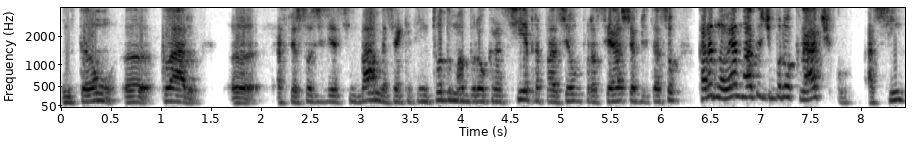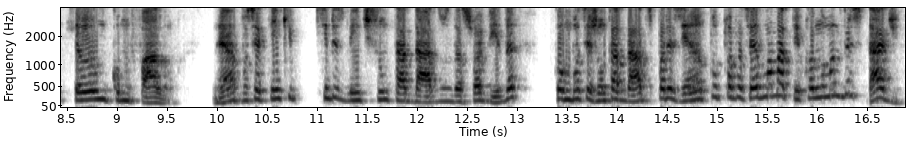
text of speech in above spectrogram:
Então, uh, claro, uh, as pessoas dizem assim, bah, mas é que tem toda uma burocracia para fazer o processo de habilitação. Cara, não é nada de burocrático, assim tão como falam. Né? Você tem que simplesmente juntar dados da sua vida, como você junta dados, por exemplo, para fazer uma matrícula numa universidade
